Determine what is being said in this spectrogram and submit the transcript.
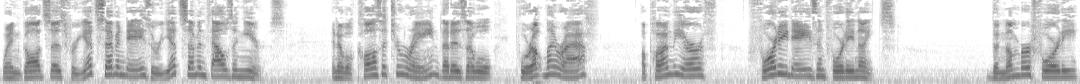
when God says for yet seven days or yet seven thousand years and I will cause it to rain, that is, I will pour out my wrath upon the earth 40 days and 40 nights. The number 40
